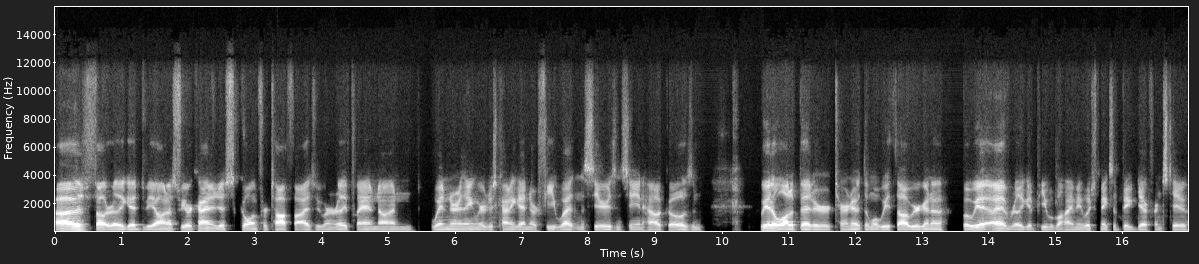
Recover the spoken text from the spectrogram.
Uh, it felt really good to be honest. We were kind of just going for top fives. We weren't really planning on winning or anything. We were just kind of getting our feet wet in the series and seeing how it goes. And we had a lot of better turnout than what we thought we were gonna. But we I have really good people behind me, which makes a big difference too.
